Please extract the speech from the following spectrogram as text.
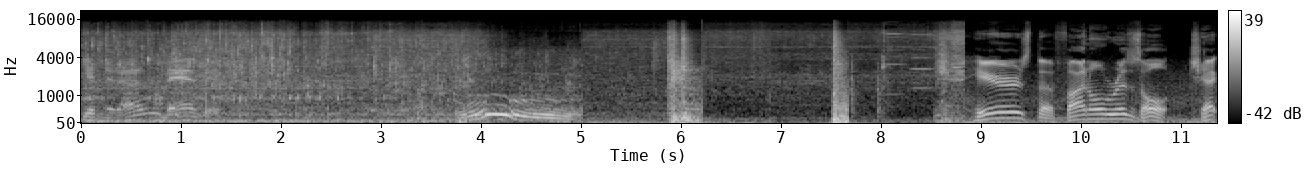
Getting it unbanded. Ooh. Here's the final result. Check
